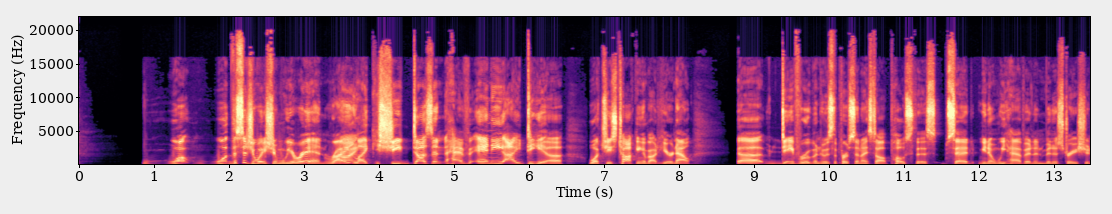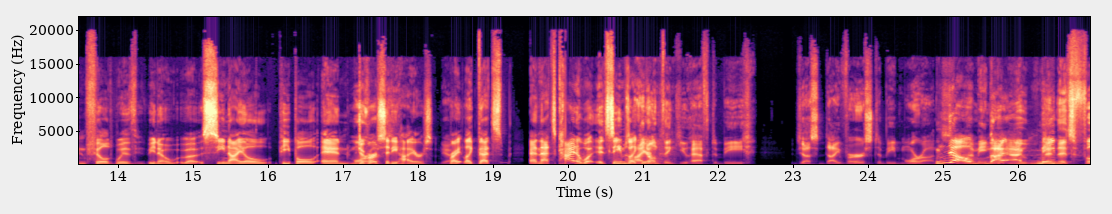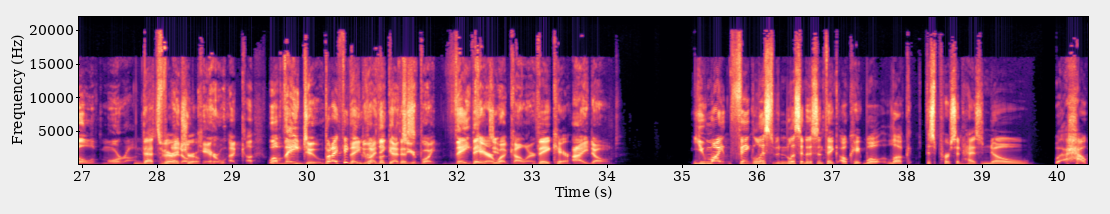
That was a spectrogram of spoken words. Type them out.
what what the situation we're in, right? Right. Like she doesn't have any idea what she's talking about here. Now, uh, Dave Rubin, who is the person I saw post this, said, you know, we have an administration filled with, you know, uh, senile people and Morons. diversity hires, right? Like that's and that's kind of what it seems like I here. don't think you have to be just diverse to be morons. No, I mean, you, I- I- you- maybe- it's full of morons. That's very I don't true. care what color. Well, they do, But I think they do. I think at that's your point. They, They care do. what color. They care. I don't. You might think listen listen to this and think okay well look this person has no how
